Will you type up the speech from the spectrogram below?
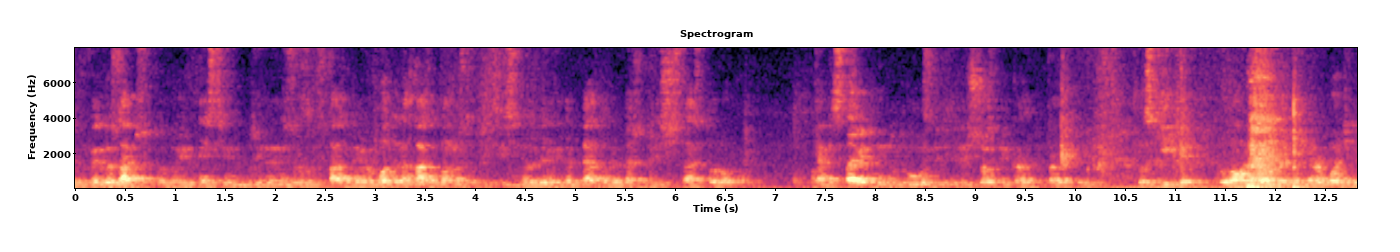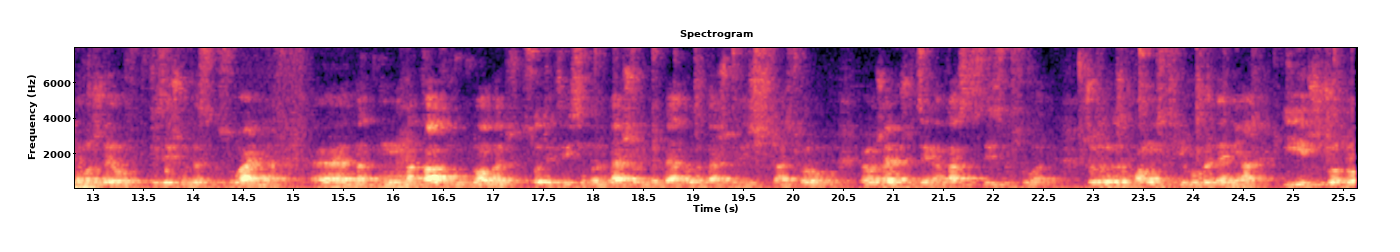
відповідно запису трудової книжки, він був звільнений з вказаної роботи наказом номер 138 від 5.01.2016 року на підставі пункту 2 статті 36 казу відповідь. Оскільки поновлення на роботі неможливо фізично без скасування е, наказу номер 138.01 від 5.01.2016 року, ми вважаємо, що цей наказ слід скасувати. Щодо незаконності його видання і щодо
